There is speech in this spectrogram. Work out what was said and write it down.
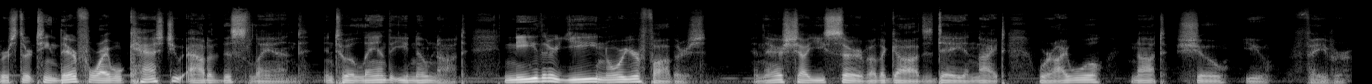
Verse 13 Therefore I will cast you out of this land, into a land that ye know not, neither ye nor your fathers, and there shall ye serve other gods day and night, where I will not show you favor.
